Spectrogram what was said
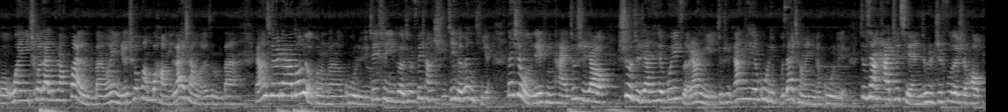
我万一车在路上坏了怎么办？万一你这车况不好，你赖上我了怎么办？然后其实大家都有各种各样的顾虑，这是一个就是非常实际的问题。但是我们这个平台就是要设置这样的一些规则，让你就是让这些顾虑不再成为你的顾虑。就像他之前就是支付的时候。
